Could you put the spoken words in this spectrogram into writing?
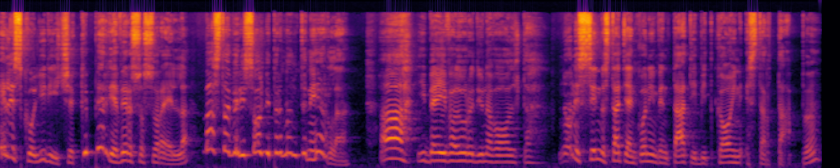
e Lescaut gli dice che per riavere sua sorella basta avere i soldi per mantenerla. Ah, i bei valori di una volta. Non essendo stati ancora inventati bitcoin e startup,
